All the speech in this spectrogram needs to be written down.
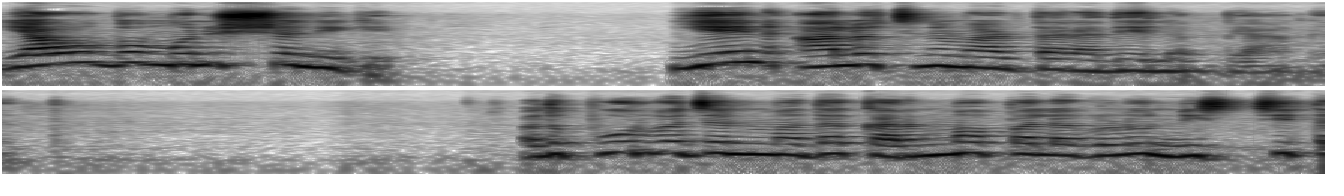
ಯಾವೊಬ್ಬ ಮನುಷ್ಯನಿಗೆ ಏನು ಆಲೋಚನೆ ಮಾಡ್ತಾರೆ ಅದೇ ಲಭ್ಯ ಆಗುತ್ತೆ. ಅದು ಪೂರ್ವಜನ್ಮದ ಕರ್ಮಫಲಗಳು ನಿಶ್ಚಿತ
